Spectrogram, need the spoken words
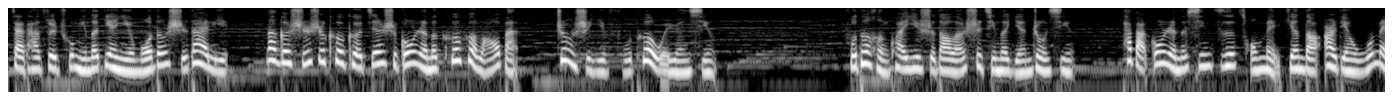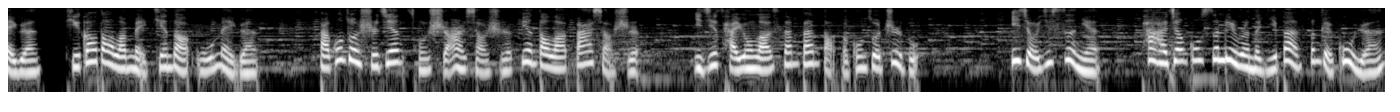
在他最出名的电影《摩登时代》里，那个时时刻刻监视工人的苛刻老板，正是以福特为原型。福特很快意识到了事情的严重性，他把工人的薪资从每天的二点五美元提高到了每天的五美元，把工作时间从十二小时变到了八小时。以及采用了三班倒的工作制度。一九一四年，他还将公司利润的一半分给雇员，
